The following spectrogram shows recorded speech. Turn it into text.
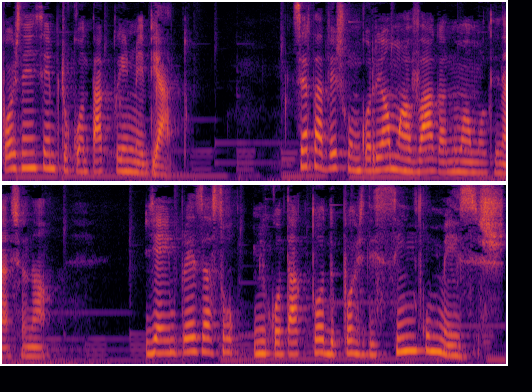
pois nem sempre o contato é imediato. Certa vez concorri a uma vaga numa multinacional e a empresa só me contactou depois de cinco meses.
